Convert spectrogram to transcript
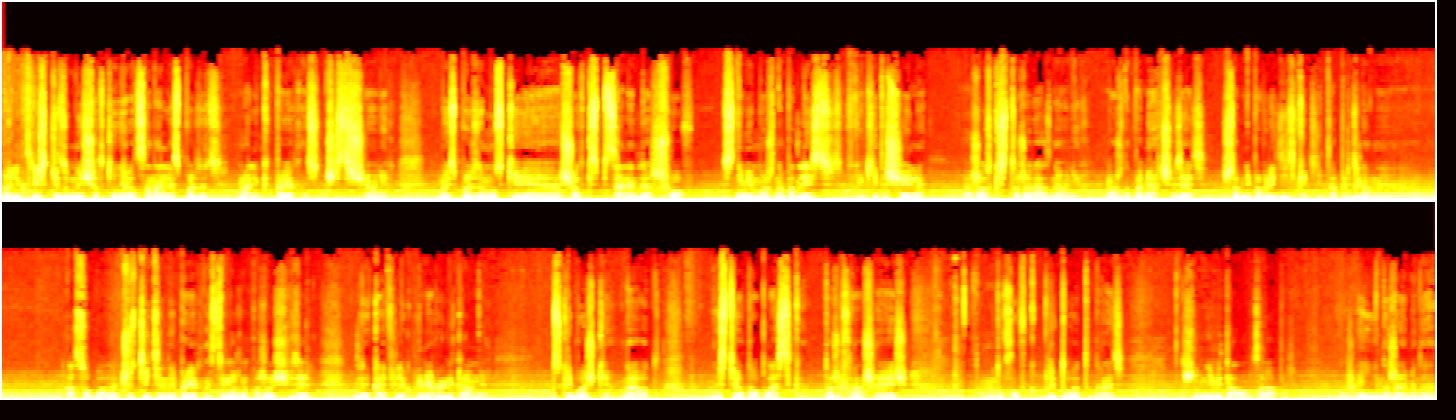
Ну, электрические зубные щетки нерационально использовать. Маленькая поверхность чистящая у них. Мы используем узкие щетки специально для швов. С ними можно подлезть в какие-то щели. А жесткость тоже разная у них. Можно помягче взять, чтобы не повредить какие-то определенные э, особо чувствительные поверхности. Можно пожестче взять для кафеля, к примеру, или камня скребочки, да, вот из твердого пластика, тоже хорошая вещь. Там духовку, плиту отодрать, чтобы не металлом царапать и не ножами, да.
